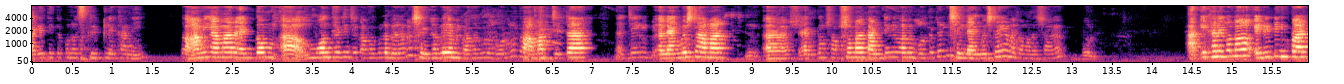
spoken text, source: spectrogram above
আগে থেকে কোনো স্ক্রিপ্ট লেখা নেই। তো আমি আমার একদম মন থেকে যে কথাগুলো বেরোবে সেইভাবেই আমি কথাগুলো বলব। তো আমার যেটা, যেই ল্যাঙ্গুয়েজটা আমার একদম সবসময় কন্টিনিউ আমি বলতে থাকি, সেই ল্যাঙ্গুয়েজটাই আমি তোমাদের সঙ্গে বলব। আর এখানে কোনো এডিটিং পার্ট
